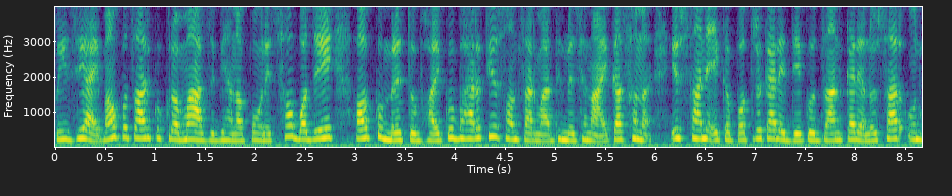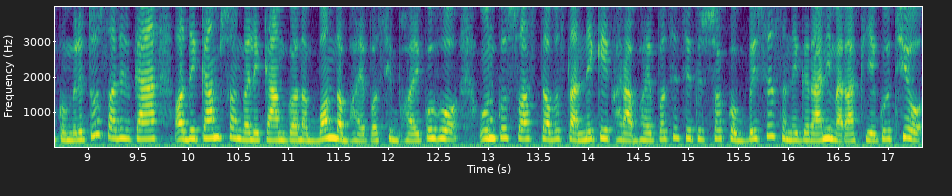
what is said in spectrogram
पीजीआईमा उपचारको क्रममा आज बिहान पाउने छ बजे हकको मृत्यु भएको भारतीय संचार माध्यमले जनाएका छन्। स्थानीय एक पत्रकारले दिएको जानकारी अनुसार उनको मृत्यु शरीरका अधिकांश काम गर्न बन्द भएपछि भएको हो। उनको स्वास्थ्य अवस्था निकै खराब भएपछि चिकित्सकको विशेष निगरानीमा राखिएको थियो।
